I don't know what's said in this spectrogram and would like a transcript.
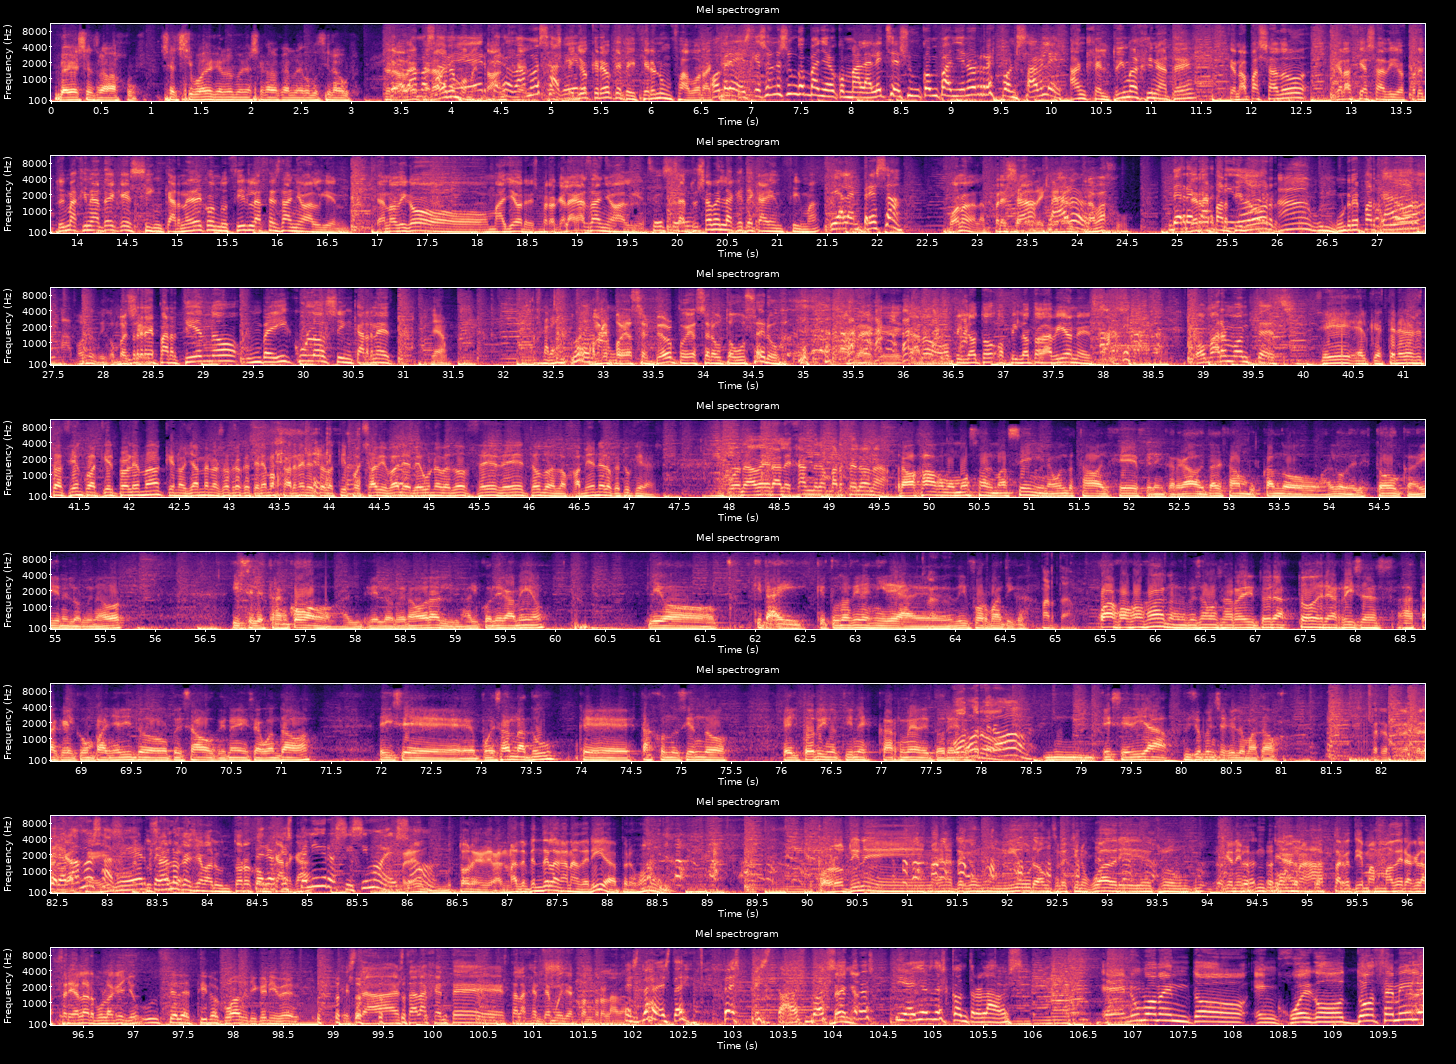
me había ese trabajo. Se chivó de que no me había sacado carne de conducir aún. Pero a ver, vamos pero a ver un momento, pero Ángel. vamos a Es que ver. yo creo que te hicieron un favor aquí. Hombre, es que eso no es un compañero con mala leche, es un compañero responsable. Ángel, tú imagínate que no ha pasado, gracias a Dios, pero tú imagínate que sin carnet de conducir le haces daño a alguien. Ya no digo mayores, pero que le hagas daño a alguien. Sí, sí. O sea, tú sabes la que te cae encima. Y a la empresa. Bueno, a la empresa. ¿Pero de era el Claro. trabajo? De repartidor. Ah, un repartidor. Ah, bueno, digo, pues, repartiendo un vehículo sin carnet. Ya. Hombre, podía ser peor, podía ser autobusero. Hombre, claro, o piloto, o piloto de aviones. Omar Montes. Sí, el que esté en esa situación, cualquier problema, que nos llame nosotros que tenemos carnet de todos los tipos, Xavi, ¿vale? B1, B2, C, D, todo, los camiones, lo que tú quieras. Bueno, a ver, Alejandro en Barcelona. Trabajaba como mozo de almacén y en la vuelta estaba el jefe, el encargado y tal, estaban buscando algo del stock ahí en el ordenador y se les trancó el ordenador al, al colega mío. Le digo, quita ahí, que tú no tienes ni idea de, de informática. Parta. Juan, Juan, Juan, nos empezamos a reír, todo era, todo era risas, hasta que el compañerito pesado que nadie se aguantaba, le dice, pues anda tú, que estás conduciendo el toro y no tienes carnet de torero. ¡Otro! Mm, Ese día yo pensé que lo mataba. Pero, pero, Pero ¿qué vamos hacéis? a ver, ¿Tú pero sabes lo que- que es llevar un toro con Pero que es carga? peligrosísimo Hombre, eso. un toro, además depende de la ganadería, pero vamos. Toro tiene, imagínate que un Miura, un Celestino Cuadri, eso, tiene unas astas que tiene más madera que la feria del árbol aquello. Un Celestino Cuadri, qué nivel. Está, está la gente, está la gente muy descontrolada. Está- Estáis despistados vosotros y ellos descontrolados. En un momento en juego 12.000 euros.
